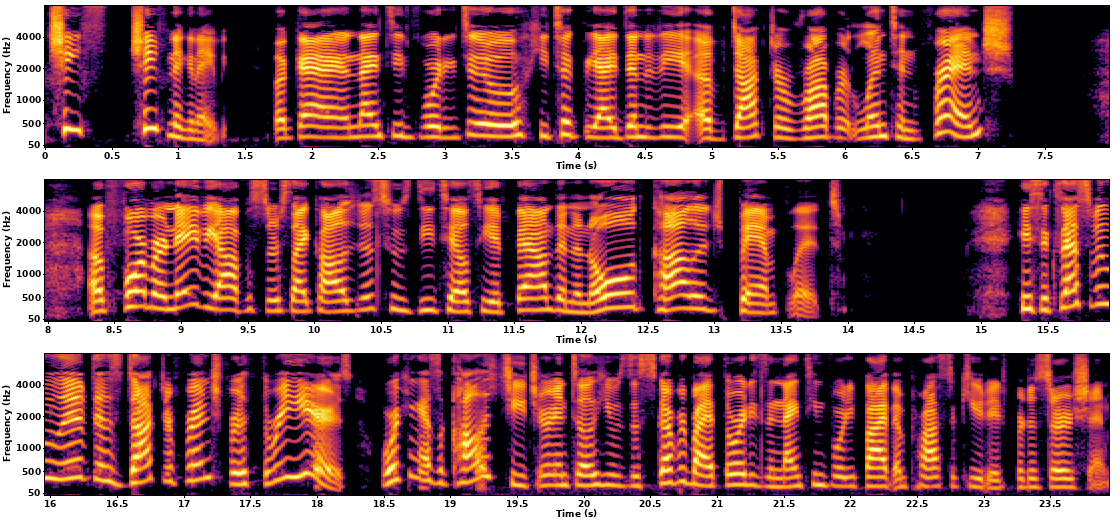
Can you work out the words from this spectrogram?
chief, chief nigga Navy." Okay, in 1942, he took the identity of Dr. Robert Linton French, a former Navy officer psychologist whose details he had found in an old college pamphlet. He successfully lived as Dr. French for three years, working as a college teacher until he was discovered by authorities in 1945 and prosecuted for desertion.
